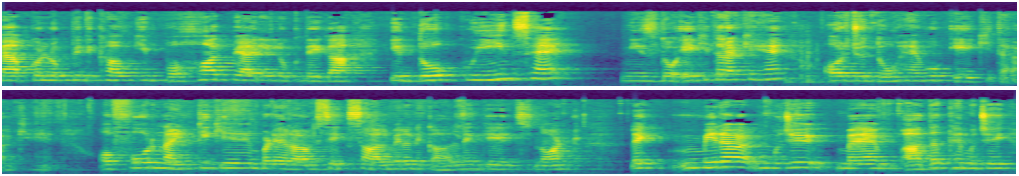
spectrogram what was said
मैं आपको लुक भी दिखाऊँगी बहुत प्यारी लुक देगा। ये दो क्वींस हैं मीन्स दो एक ही तरह के हैं और जो दो हैं वो एक ही तरह के हैं। और 490 के बड़े आराम से एक साल मेरा निकाल लेंगे इट्स नॉट लाइक मेरा, मुझे, मैं, आदत है मुझे,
